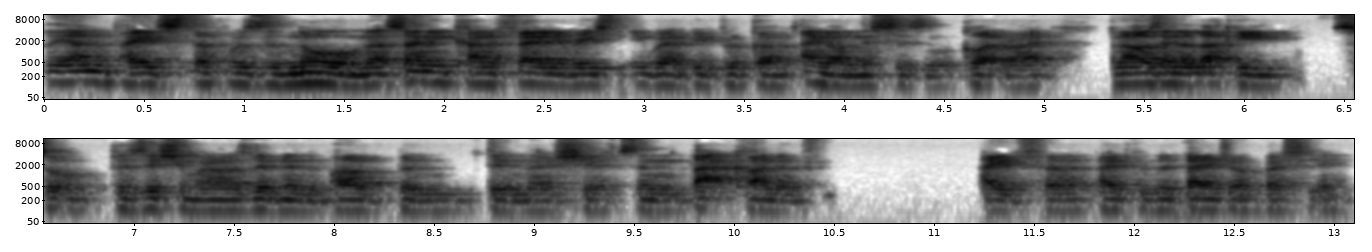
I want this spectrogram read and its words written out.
the unpaid stuff was the norm. That's only kind of fairly recently where people have gone, hang on, this isn't quite right. And I was in a lucky sort of position where I was living in the pub and doing those shifts, and that kind of paid for paid for the day job basically.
